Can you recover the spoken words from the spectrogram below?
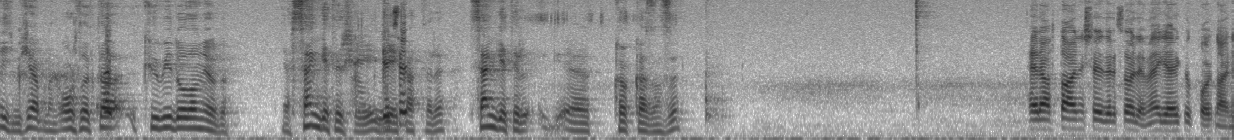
Hiçbir şey yapmadın. Ortalıkta QB dolanıyordu. Ya sen getir şeyi, Geçen- Jay Cutler'ı. Sen getir e, Kirk Cousins'ı. Her hafta aynı şeyleri söylemeye gerek yok 49ers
